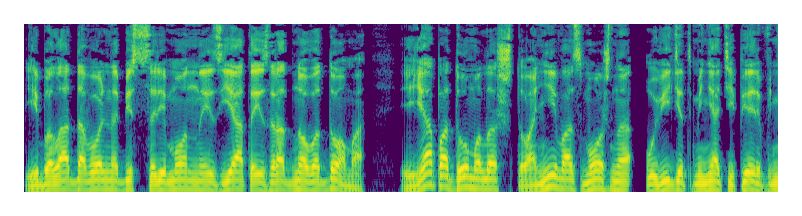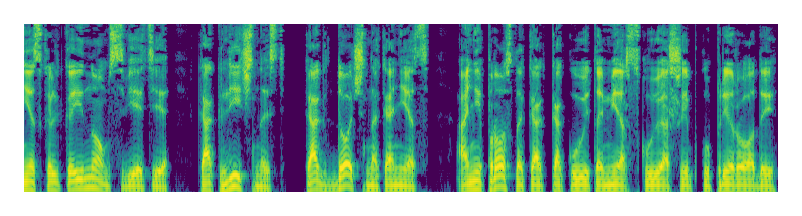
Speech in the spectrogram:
и была довольно бесцеремонно изъята из родного дома, и я подумала, что они, возможно, увидят меня теперь в несколько ином свете, как личность, как дочь, наконец, а не просто как какую-то мерзкую ошибку природы.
